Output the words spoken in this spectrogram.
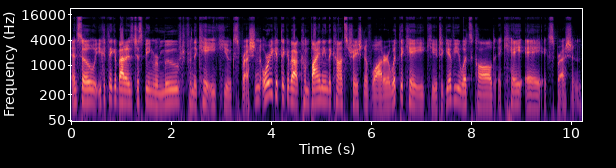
and so you could think about it as just being removed from the KEQ expression, or you could think about combining the concentration of water with the KEQ to give you what's called a Ka expression.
